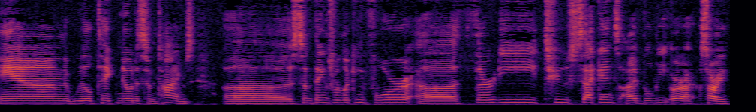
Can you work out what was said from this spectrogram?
and we'll take note of some times. Uh, some things we're looking for, uh, 32 seconds, I believe, or sorry,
